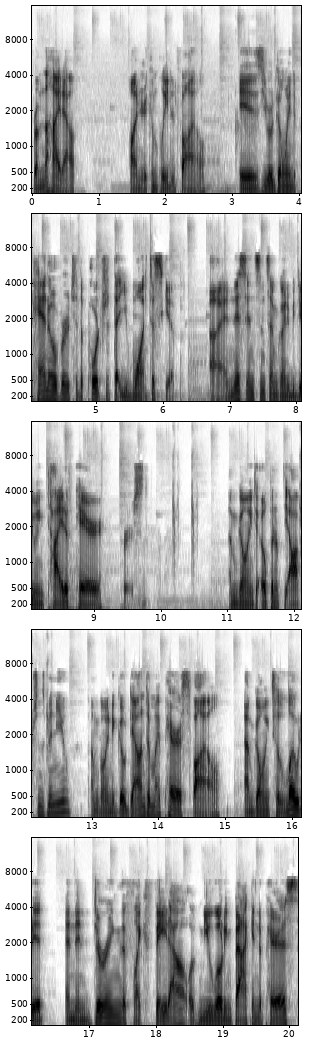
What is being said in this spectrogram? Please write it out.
from the hideout on your completed file is you are going to pan over to the portrait that you want to skip. Uh, in this instance, I'm going to be doing Tide of Terror first. I'm going to open up the options menu I'm going to go down to my Paris file. I'm going to load it, and then during the like fade out of me loading back into Paris,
